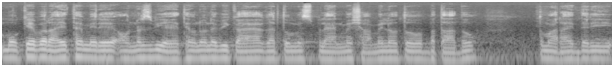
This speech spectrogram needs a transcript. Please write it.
मौके पर आए थे मेरे ऑनर्स भी आए थे। उन्होंने भी कहा अगर तुम इस प्लान में शामिल हो तो बता दो। तुम्हारा इधर ही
